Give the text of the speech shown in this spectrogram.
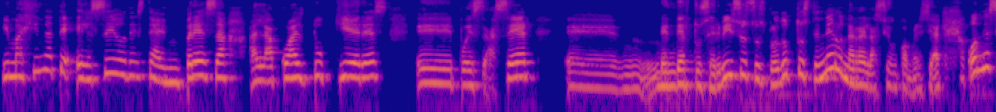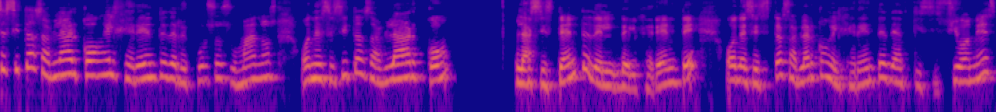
imagínate el CEO de esta empresa a la cual tú quieres, eh, pues, hacer eh, vender tus servicios, tus productos, tener una relación comercial. O necesitas hablar con el gerente de recursos humanos o necesitas hablar con la asistente del, del, gerente o necesitas hablar con el gerente de adquisiciones,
